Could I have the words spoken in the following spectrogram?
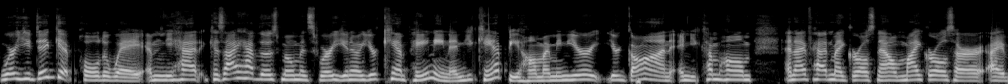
where you did get pulled away and you had because I have those moments where you know you're campaigning and you can't be home. I mean you're you're gone and you come home and I've had my girls now my girls are I have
